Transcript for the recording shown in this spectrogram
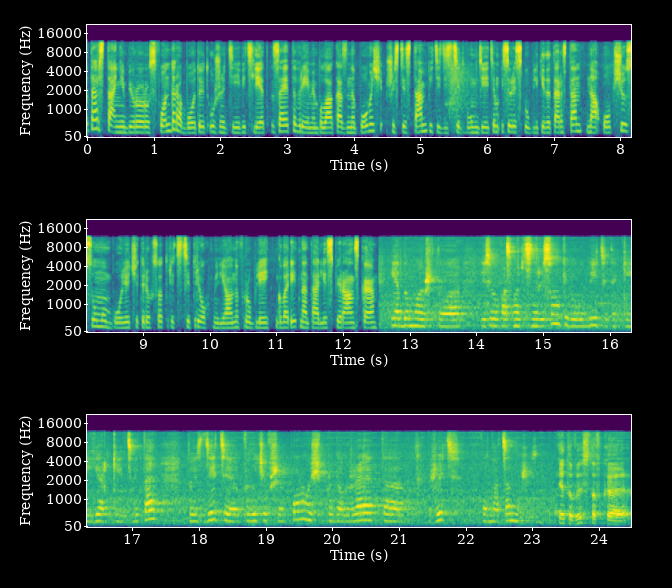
Татарстане бюро Русфонда работает уже 9 лет. За это время была оказана помощь 652 детям из Республики Татарстан на общую сумму более 433 миллионов рублей, говорит Наталья Спиранская. Я думаю, что если вы посмотрите на рисунки, вы увидите такие яркие цвета. То есть дети, получившие помощь, продолжают э, жить полноценной жизнью. Эта выставка,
